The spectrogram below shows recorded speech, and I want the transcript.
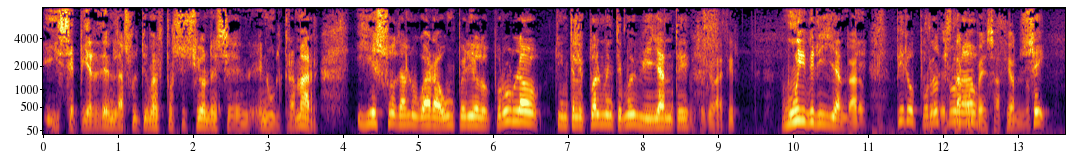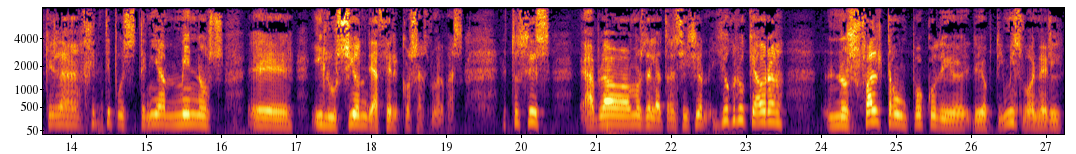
y se pierden las últimas posesiones en, ultramar. Y eso da lugar a un periodo, por un lado, intelectualmente muy brillante. Eso iba a decir. Muy brillante. Pero por otro es la lado. compensación, ¿no? Sí, que la gente pues tenía menos eh, ilusión de hacer cosas nuevas. Entonces, hablábamos de la transición. Yo creo que ahora nos falta un poco de, optimismo en el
